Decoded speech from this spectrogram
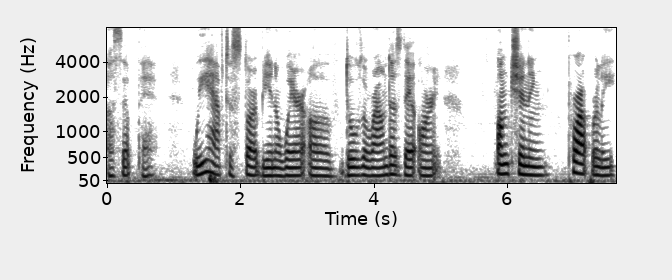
accept that. We have to start being aware of those around us that aren't functioning properly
